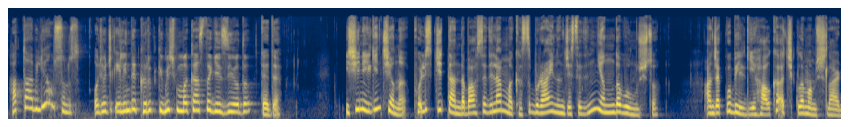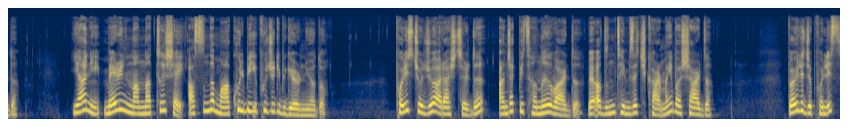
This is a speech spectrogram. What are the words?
Hatta biliyor musunuz? O çocuk elinde kırık gümüş bir makasla geziyordu. dedi. İşin ilginç yanı polis cidden de bahsedilen makası Brian'ın cesedinin yanında bulmuştu. Ancak bu bilgiyi halka açıklamamışlardı. Yani Mary'nin anlattığı şey aslında makul bir ipucu gibi görünüyordu. Polis çocuğu araştırdı ancak bir tanığı vardı ve adını temize çıkarmayı başardı. Böylece polis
